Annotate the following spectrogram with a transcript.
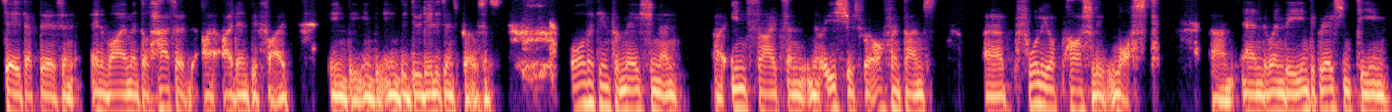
Say that there's an environmental hazard identified in the in the in the due diligence process. All that information and uh, insights and you know, issues were oftentimes uh, fully or partially lost. Um, and when the integration team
